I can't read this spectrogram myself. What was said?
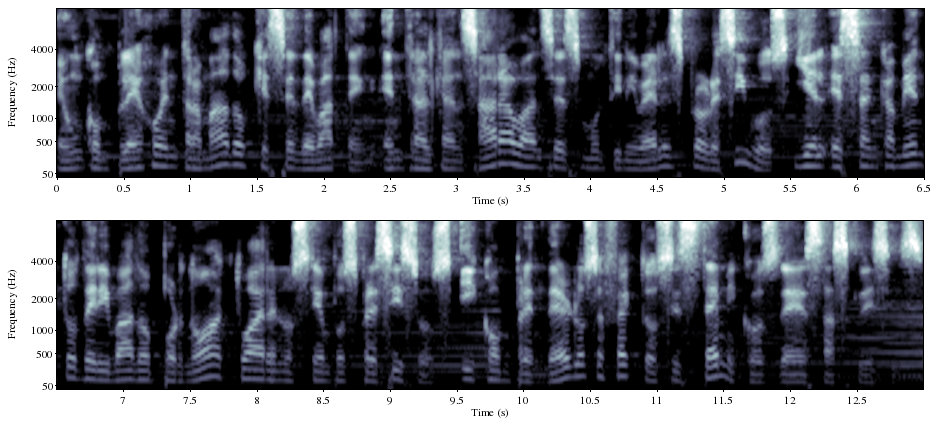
en un complejo entramado que se debaten entre alcanzar avances multiniveles progresivos y el estancamiento derivado por no actuar en los tiempos precisos y comprender los efectos sistémicos de estas crisis.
